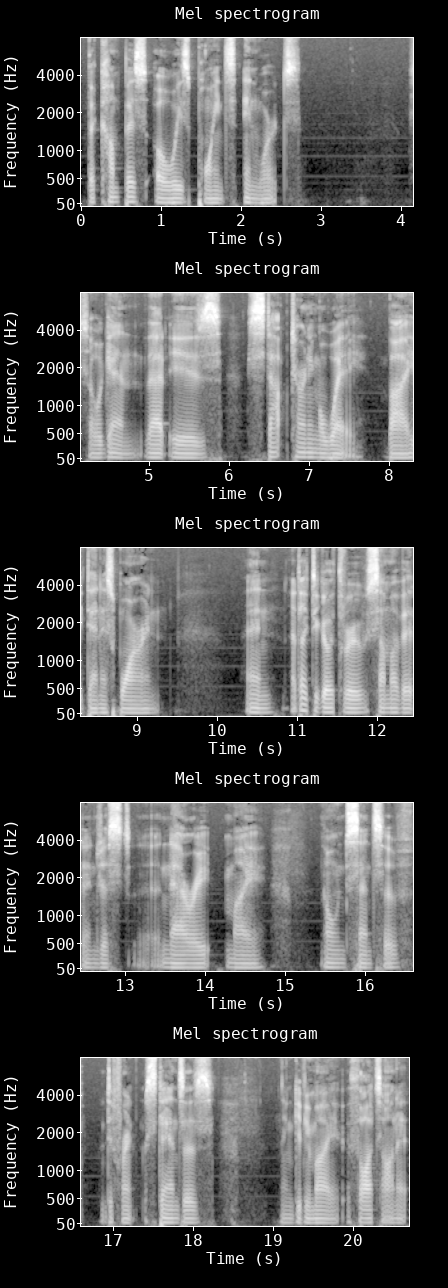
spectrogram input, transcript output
The compass always points inwards. So, again, that is Stop Turning Away by Dennis Warren. And I'd like to go through some of it and just uh, narrate my own sense of different stanzas and give you my thoughts on it.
